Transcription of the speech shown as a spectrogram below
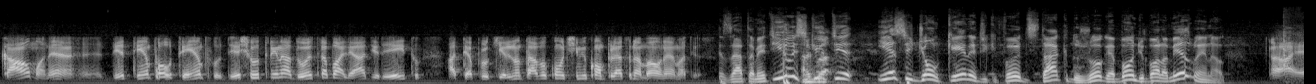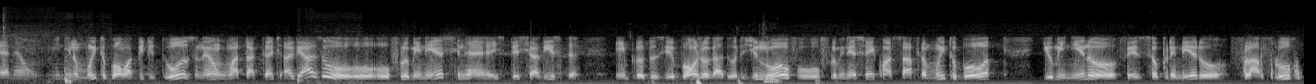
calma, né? Dê tempo ao tempo, deixa o treinador trabalhar direito, até porque ele não estava com o time completo na mão, né, Matheus? Exatamente. E, o Agora... e esse John Kennedy, que foi o destaque do jogo, é bom de bola mesmo, Reinaldo? Ah, é, né? Um menino muito bom, habilidoso, né? Um atacante. Aliás, o, o, o Fluminense, né? É especialista em produzir bons jogadores. De novo, o Fluminense vem com uma safra muito boa e o menino fez o seu primeiro Fla-Flu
